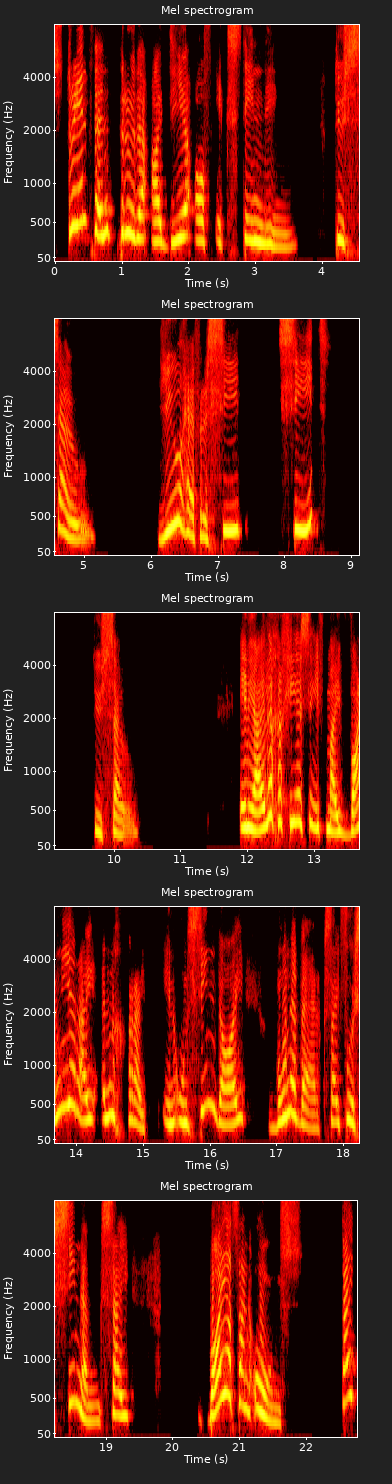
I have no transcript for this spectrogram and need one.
strengthened through the idea of extending to sow. You have received seed to sow. En die Heilige Gees sê vir my wanneer hy ingryp en ons sien daai wonderwerk, sy voorsiening, sy baie van ons kyk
